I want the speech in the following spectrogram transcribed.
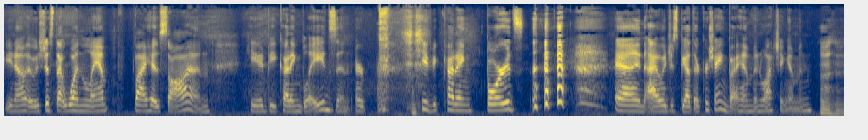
you know it was just that one lamp by his saw, and he would be cutting blades and or he'd be cutting boards. and I would just be out there crocheting by him and watching him and Mm-hmm.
